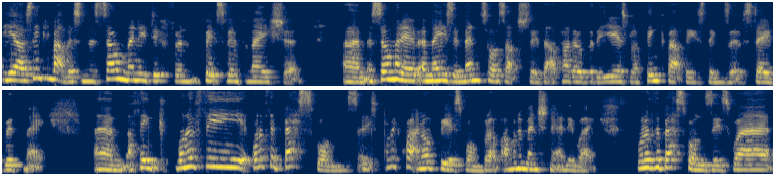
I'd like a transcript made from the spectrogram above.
yeah, I was thinking about this, and there's so many different bits of information. Um, and so many amazing mentors actually that I've had over the years when I think about these things that have stayed with me. Um, I think one of the one of the best ones, and it's probably quite an obvious one, but I'm, I'm going to mention it anyway. One of the best ones is where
